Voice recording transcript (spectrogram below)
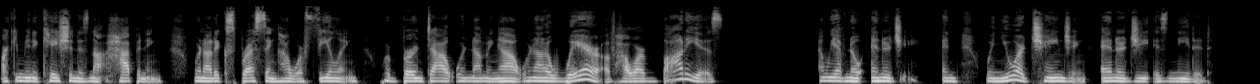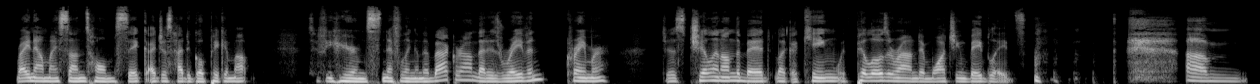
Our communication is not happening. We're not expressing how we're feeling. We're burnt out. We're numbing out. We're not aware of how our body is. And we have no energy. And when you are changing, energy is needed. Right now, my son's home sick. I just had to go pick him up. So if you hear him sniffling in the background, that is Raven Cramer, just chilling on the bed like a king with pillows around him watching Beyblades. um,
